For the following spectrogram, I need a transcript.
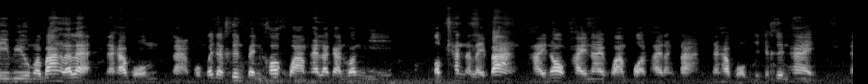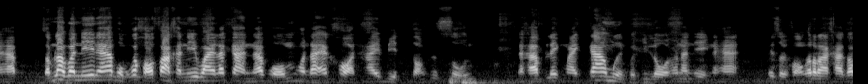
รีวิวมาบ้างแล้วแหละนะครับผมอ่าผมก็จะขึ้นเป็นข้อความให้แล้วกันว่ามีออปชันอะไรบ้าง ภายนอกภายในความปลอดภัยต่างๆนะครับผมเดี๋ยวจะขึ้นให้นะครับสำหรับวันนี้นะครับผมก็ขอฝากคันนี้ไว้แล้วกันนะครับผม Honda Accord Hybrid 2.0 นะครับเลขไม้90,000 กว่ากิโลเท่านั้นเองนะฮะ ในส่วนของราคาก็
